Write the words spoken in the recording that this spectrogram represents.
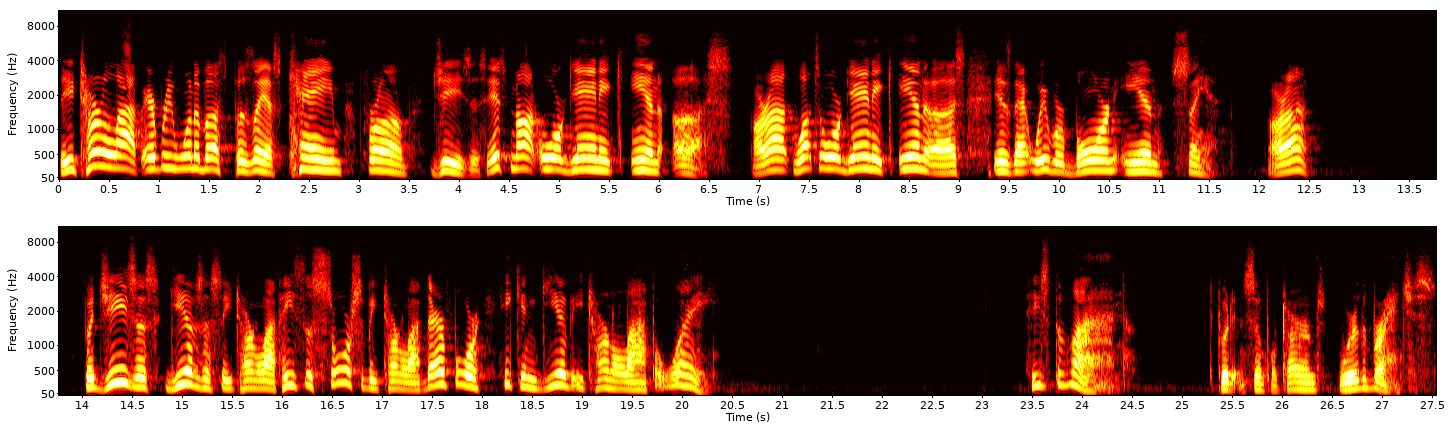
The eternal life every one of us possess came from Jesus. It's not organic in us. All right? What's organic in us is that we were born in sin. All right? But Jesus gives us eternal life. He's the source of eternal life. Therefore, He can give eternal life away. He's the vine. To put it in simple terms, we're the branches.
